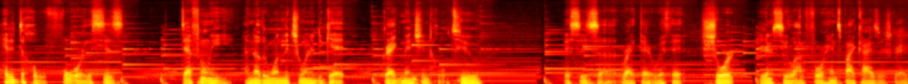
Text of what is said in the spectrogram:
Headed to hole four. This is definitely another one that you wanted to get. Greg mentioned hole two. This is uh, right there with it. Short. You're going to see a lot of forehands by Kaisers, Greg.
